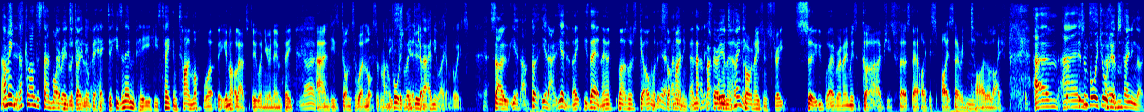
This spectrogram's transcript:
I mean, I can understand why people are getting a little bit hectic. He's an MP. He's taken time off work that you're not allowed to do when you're an MP. No. And he's gone to earn lots of money. Unfortunately, they do that jungle for a anyway. couple of weeks. Yeah. So you know, but you know, at the end of the day, he's there now. You might as well just get on with it. Yeah, Stop and it- moaning. and that, and that very woman out of entertaining. Coronation Street, Sue, whatever her name is. God, I hope she's first out. I despise her entire life. Um. And, isn't Boy George um, entertaining though?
